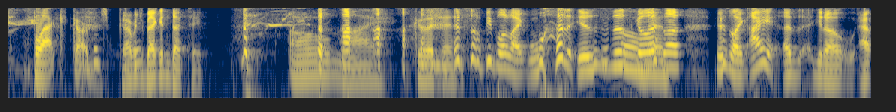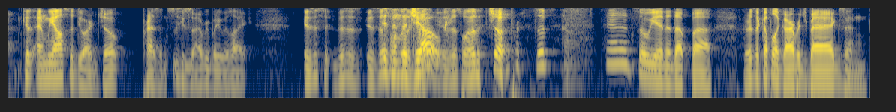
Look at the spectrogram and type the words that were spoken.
black garbage. Garbage bag and duct tape. Oh my goodness. And so people are like, "What is this Oh, going man. on?" It's like I, uh, you know, because and we also do our joke presents too. So everybody was like, "Is this this is is this Is one this of a the joke? joke? Is this one of the joke presents?" And so we ended up. Uh, there was a couple of garbage bags and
